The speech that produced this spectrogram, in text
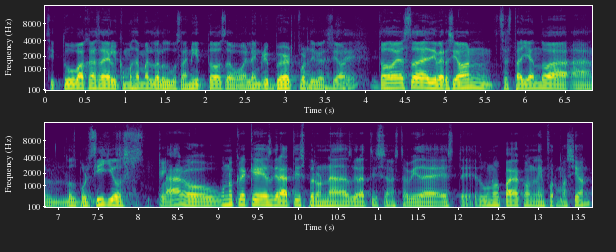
si tú bajas el, ¿cómo se llama el de los gusanitos o el Angry Bird por diversión, Sí. todo eso de diversión se está yendo a, a los bolsillos. Claro, uno cree que es gratis, pero nada es gratis en esta vida. Este, uno paga con la información,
